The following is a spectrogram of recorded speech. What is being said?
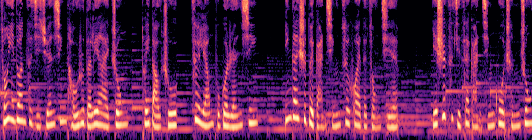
从一段自己全心投入的恋爱中推导出最凉不过人心，应该是对感情最坏的总结，也是自己在感情过程中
